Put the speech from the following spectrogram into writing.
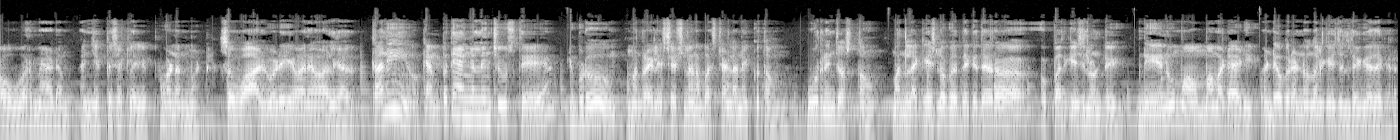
over madam అని చెప్పేసి అట్లా చెప్పేవాడు అనమాట సో వాళ్ళు కూడా ఏమనే వాళ్ళు కాదు. కానీ ఒక ఎంపతి యాంగిల్ నుంచి చూస్తే ఇప్పుడు మన రైల్వే స్టేషన్ లోనో బస్ స్టాండ్లోనే ఎక్కుతాం. ఊరు నుంచి వస్తాం. మన లగేజ్లో ఒక దగ్గర దగ్గర ఒక పది కేజీలు ఉంటాయి. నేను మా అమ్మ మా డాడీ అంటే ఒక రెండు వందల కేజీలు దగ్గర దగ్గర.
